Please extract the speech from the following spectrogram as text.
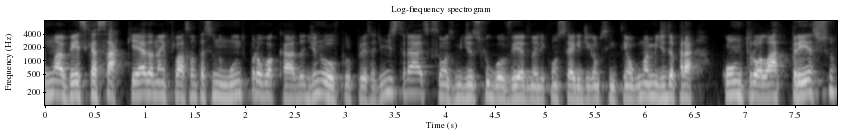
uma vez que essa queda na inflação está sendo muito provocada, de novo, por preços administrados, que são as medidas que o governo ele consegue, digamos assim, tem alguma medida para controlar preço,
